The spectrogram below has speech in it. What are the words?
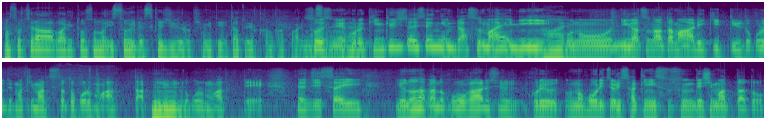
まあ、そちらは割とその急いでスケジュールを決めていたという感覚はありますよね。そうですね、これ、緊急事態宣言出す前に、はい。この2月の頭ありきっていうところでまあ決まってたところもあったというところもあって、で実際、世の中の方がある種、これこの法律より先に進んでしまったと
